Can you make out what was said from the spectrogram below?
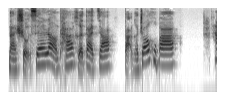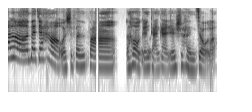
那首先让他和大家打个招呼吧。Hello，大家好，我是芬芳。然后我跟敢敢认识很久了，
